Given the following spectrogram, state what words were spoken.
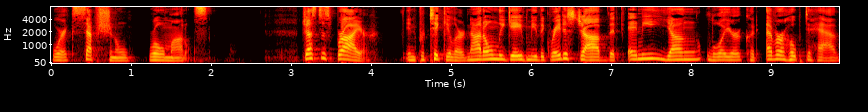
were exceptional role models. Justice Breyer, in particular, not only gave me the greatest job that any young lawyer could ever hope to have,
